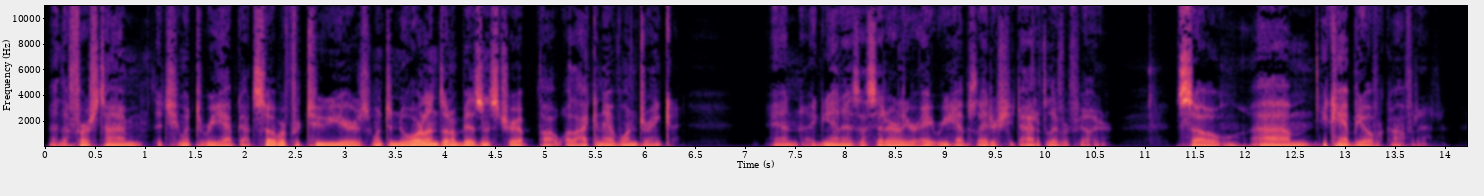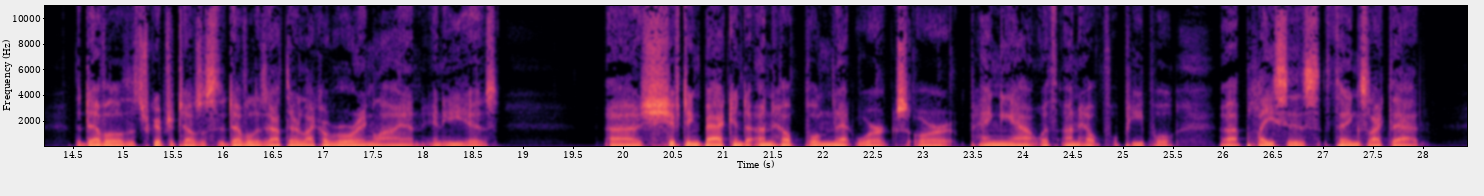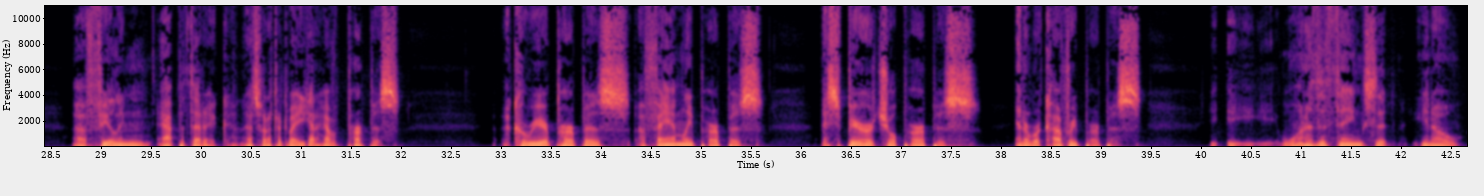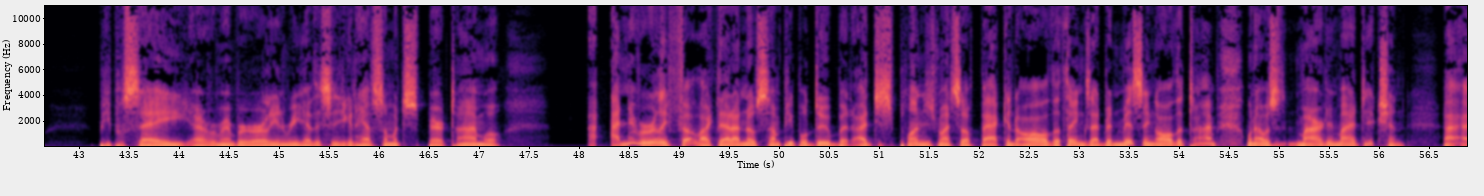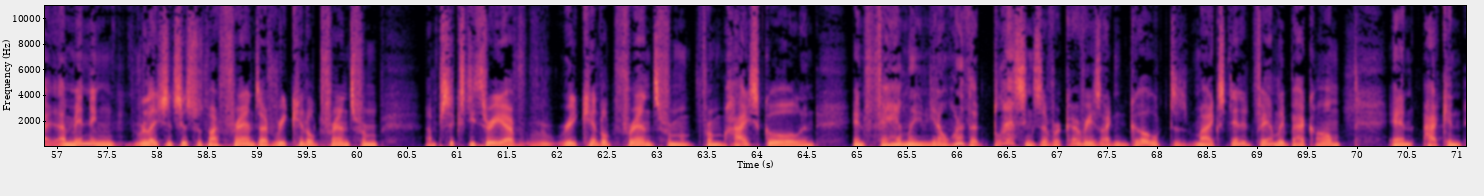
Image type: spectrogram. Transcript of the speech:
uh, the first time that she went to rehab, got sober for two years, went to New Orleans on a business trip, thought, well, I can have one drink. And again, as I said earlier, eight rehabs later, she died of liver failure. So um, you can't be overconfident. The devil, the scripture tells us, the devil is out there like a roaring lion, and he is. Uh, shifting back into unhelpful networks or hanging out with unhelpful people, uh, places, things like that. Uh, feeling apathetic. That's what I talked about. You got to have a purpose, a career purpose, a family purpose, a spiritual purpose, and a recovery purpose one of the things that you know people say i remember early in rehab they said you can have so much spare time well I, never really felt like that i know some people do but i just plunged myself back into all the things i'd been missing all the time when i was mired in my addiction I, i'm ending relationships with my friends i've rekindled friends from I'm 63. I've rekindled friends from from high school and and family. You know, one of the blessings of recovery is I can go to my extended family back home, and I can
